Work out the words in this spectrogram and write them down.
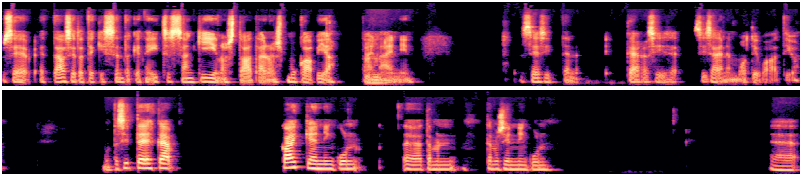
se, että asioita tekisi sen takia, että ne itsessään kiinnostaa tai ne olisi mukavia tai Mhm. näin, niin se sitten kärsii se sisäinen motivaatio. Mutta sitten ehkä kaikkein niin kuin, ää, tämmönen, tämmöisiin niin kuin, ää,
